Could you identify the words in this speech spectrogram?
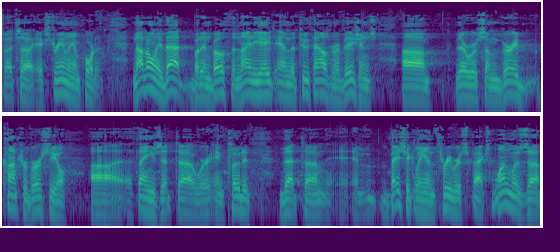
So that's uh, extremely important. Not only that, but in both the 98 and the 2000 revisions, um, there were some very controversial uh, things that uh, were included that um, basically in three respects. One was uh,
